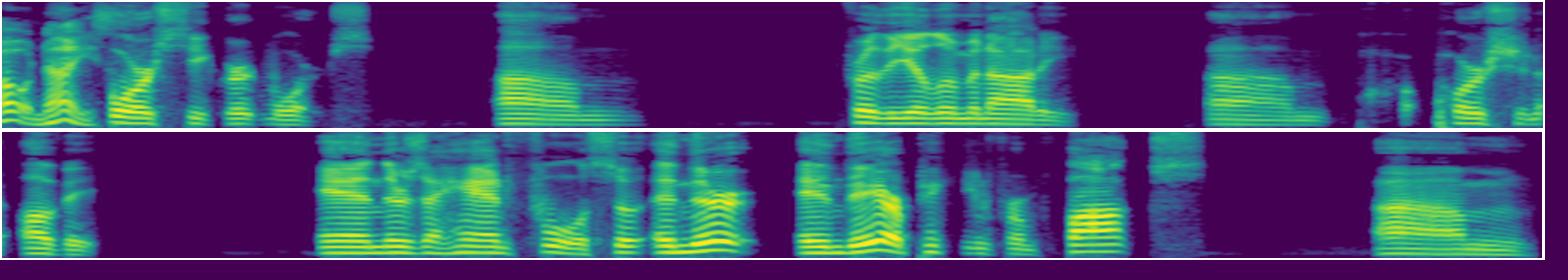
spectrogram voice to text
Oh, nice. for Secret Wars. Um for the Illuminati um portion of it. And there's a handful. So and they're and they are picking from Fox um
